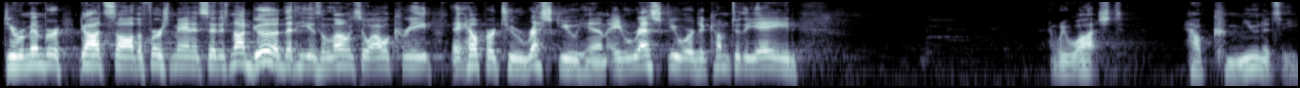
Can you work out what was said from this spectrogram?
Do you remember God saw the first man and said, It's not good that he is alone, so I will create a helper to rescue him, a rescuer to come to the aid. And we watched how community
